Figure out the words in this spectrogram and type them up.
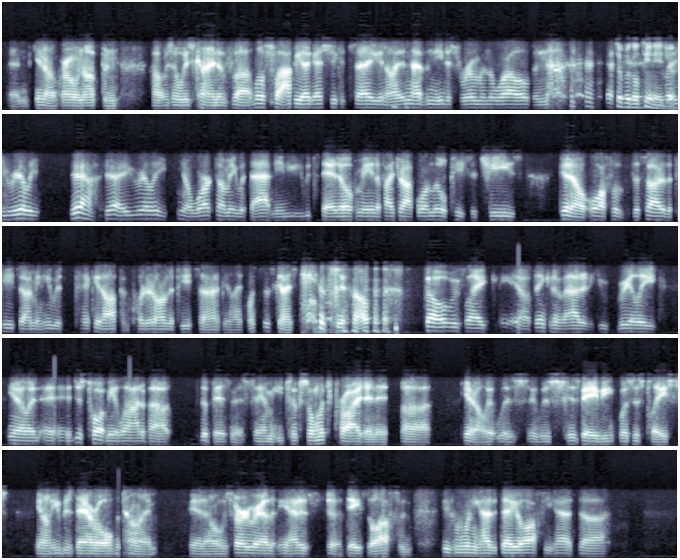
and you know growing up and i was always kind of uh, a little sloppy i guess you could say you know i didn't have the neatest room in the world and Typical teenager. but he really yeah yeah he really you know worked on me with that and he, he would stand over me and if i dropped one little piece of cheese you know off of the side of the pizza i mean he would pick it up and put it on the pizza and i'd be like what's this guy's dance you know so it was like you know thinking about it he really you know and, and it just taught me a lot about the business i mean he took so much pride in it uh you know it was it was his baby was his place you know he was there all the time you know it was very rare that he had his uh, days off and even when he had a day off he had uh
